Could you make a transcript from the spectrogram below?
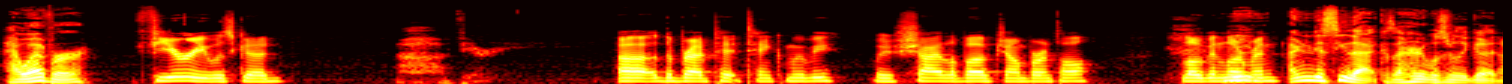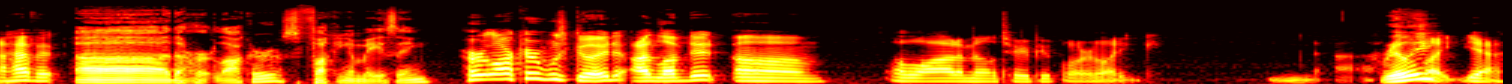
However, Fury was good. Uh, the Brad Pitt tank movie with Shia LaBeouf, Jon Bernthal, Logan I need- Lerman. I need to see that because I heard it was really good. I have it. Uh, the Hurt Locker is fucking amazing. Hurt Locker was good. I loved it. Um, a lot of military people are like, nah. Really? like yeah.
